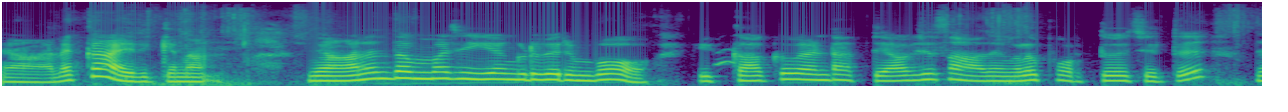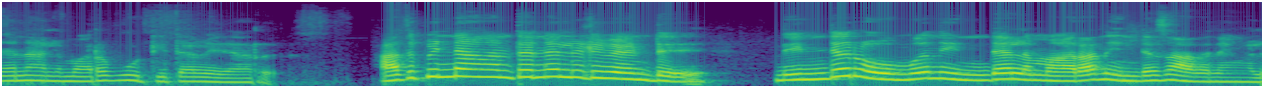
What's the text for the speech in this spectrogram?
ഞാനൊക്കെ ആയിരിക്കണം. ഞാനെന്താ അമ്മ ചെയ്യാൻ ഇങ്ങോട്ട് വരുമ്പോൾ ഇക്കാക്ക് വേണ്ട അത്യാവശ്യ സാധനങ്ങൾ പുറത്ത് വെച്ചിട്ട് ഞാൻ അലമാറ പൂട്ടിയിട്ടാണ് വരാറ്. അത് പിന്നെ അങ്ങനെ തന്നെ അല്ലടി വേണ്ടേ? നിന്റെ റൂം നിന്റെ അലമാറ നിന്റെ സാധനങ്ങൾ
